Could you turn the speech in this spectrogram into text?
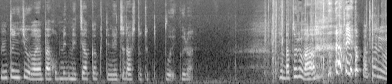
本当に腸がやっぱりほめめっちゃ赤くて熱出した時っぽいぐらい。やっぱ取るわ。やっぱ取るわ。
